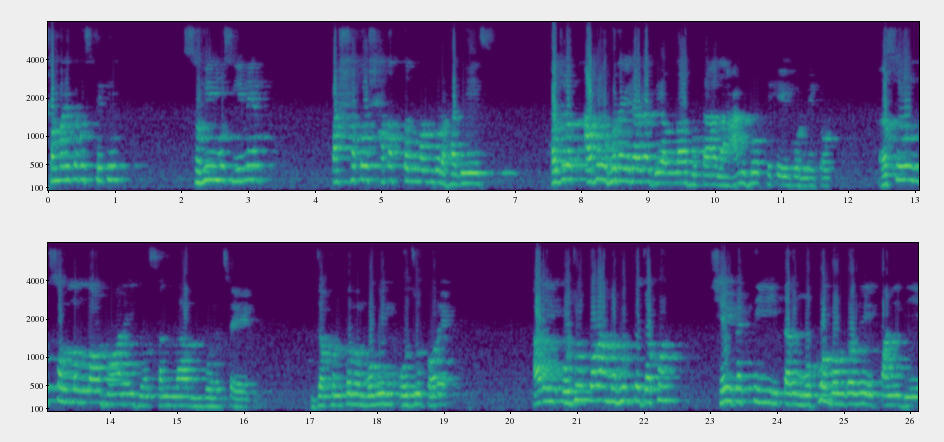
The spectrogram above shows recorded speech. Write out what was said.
সম্মানিত উপস্থিতি, সহি মুসলিমের পাঁচশত সাতাত্তর নম্বর হাদিস হজরত আবু আনহু থেকে বর্ণিত। রাসূল ওয়াসাল্লাম বলেছেন, যখন কোনো মুমিন অজু করে, আর এই অজু করা মুহূর্তে যখন সেই ব্যক্তি তার মুখমণ্ডলে পানি দিয়ে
